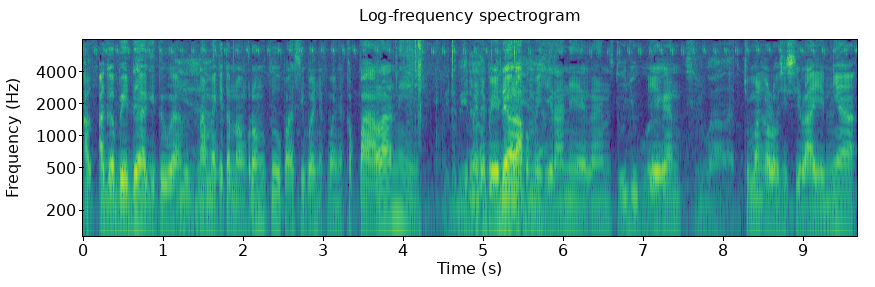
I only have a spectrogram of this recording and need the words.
ag- agak beda gitu kan. Iya. Namanya kita nongkrong tuh pasti banyak-banyak kepala nih. Beda-beda. lah Beda-beda lah pemikirannya. pemikirannya ya kan. Setuju gua. Iya kan? Setuju banget. Cuman kalau sisi lainnya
